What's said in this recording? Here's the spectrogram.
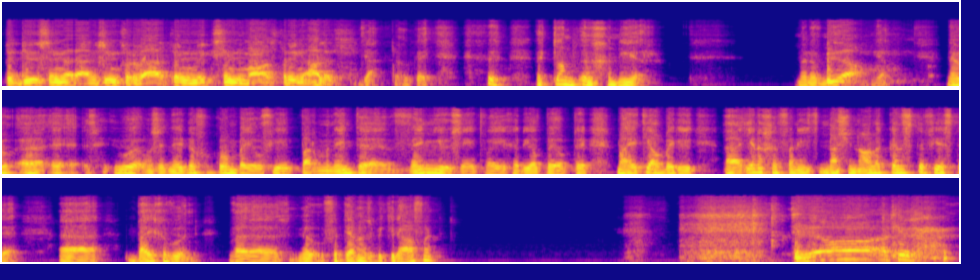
producing, arranging, verwerking, mixing, mastering, alles. Ja, oké. Een klank ingenieur. Min of meer. Ja. ja. Nou, uh, uh, ons het net nog gekom by of jy permanente venues het waar jy gedeeld by optree, maar het jy al by die uh, enige van die nationale kunstefeeste uh, bygewoon? Wa, nou, vertel ons een bykie daarvan. Ja, ek het,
